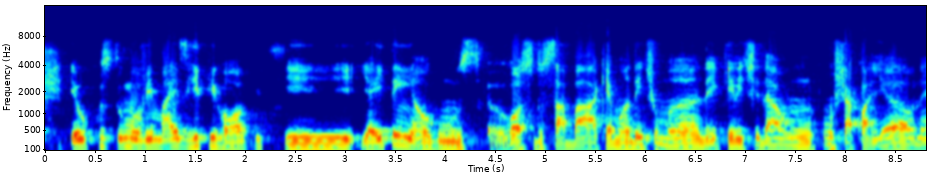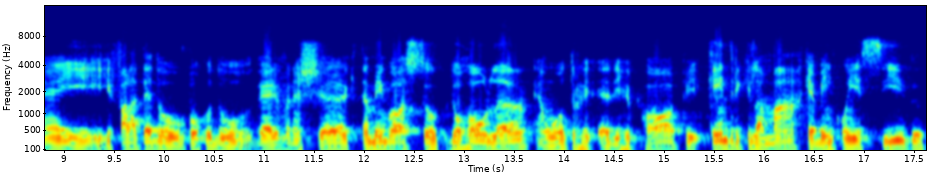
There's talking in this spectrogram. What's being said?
eu costumo ouvir mais hip hop e, e aí tem alguns, eu gosto do Sabá, que é Monday to Monday, que ele te dá um, um chacoalhão, né? E, e fala até do, um pouco do Gary Vaynerchuk. Também gosto do Roland, é um outro é de hip hop. Kendrick Lamar, que é bem conhecido.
